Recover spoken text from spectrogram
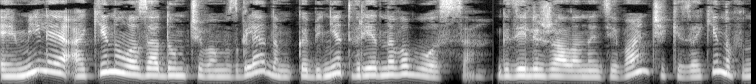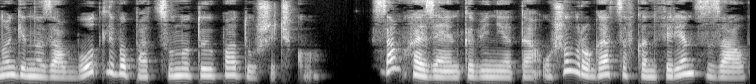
Эмилия окинула задумчивым взглядом кабинет вредного босса, где лежала на диванчике, закинув ноги на заботливо подсунутую подушечку. Сам хозяин кабинета ушел ругаться в конференц-зал,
